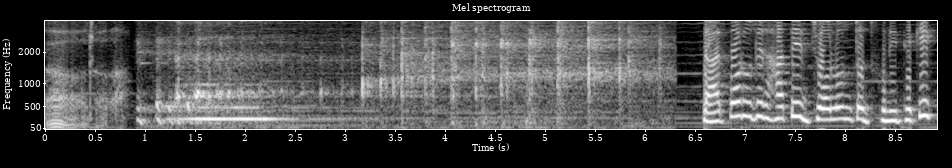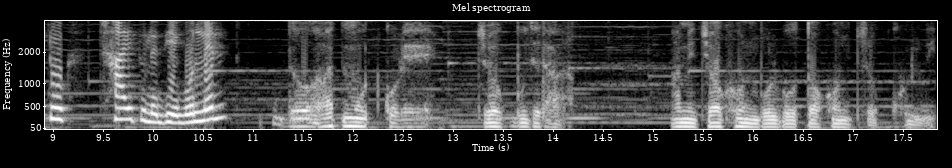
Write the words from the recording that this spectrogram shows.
তারা। তারপর ওদের হাতে জ্বলন্ত ধুনি থেকে একটু ছাই তুলে দিয়ে বললেন দু হাত মুট করে চোখ বুঝে থাক। আমি যখন বলব তখন চোখ খুলবি।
